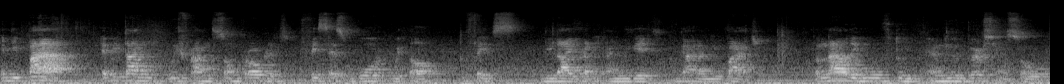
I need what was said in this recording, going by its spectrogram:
In the past, every time we found some problems, PhysX work with us to fix the library, and we get got a new patch. But now they move to a new version, so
